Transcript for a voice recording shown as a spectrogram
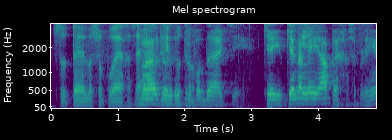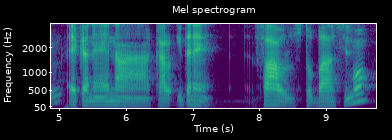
στο τέλος όπου έχασε ένα Βάλτε ρε το τρίποντο. τριποντάκι. Και, και ένα λέει έχασε πριν. Έκανε ένα. ήταν φάουλ στο μπάσιμο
